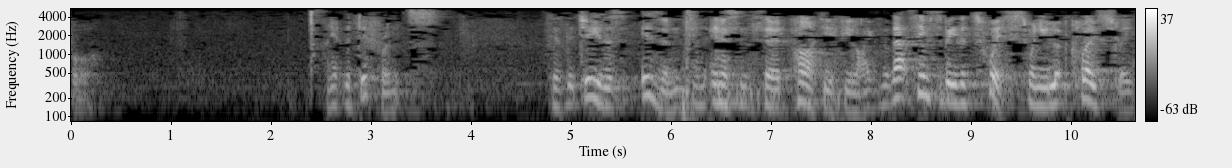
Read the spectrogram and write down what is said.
for. And yet the difference is that Jesus isn't an innocent third party, if you like. But that seems to be the twist when you look closely.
